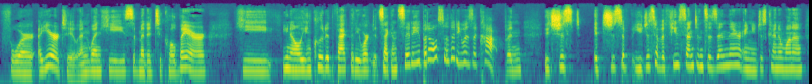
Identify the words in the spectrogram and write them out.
for a year or two. And when he submitted to Colbert, he, you know, he included the fact that he worked at Second City, but also that he was a cop. And it's just, it's just, a, you just have a few sentences in there, and you just kind of want to.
